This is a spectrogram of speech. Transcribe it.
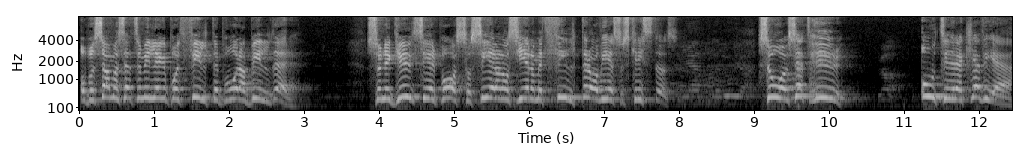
Och på samma sätt som vi lägger på ett filter på våra bilder, så när Gud ser på oss så ser han oss genom ett filter av Jesus Kristus. Så oavsett hur otillräckliga vi är,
